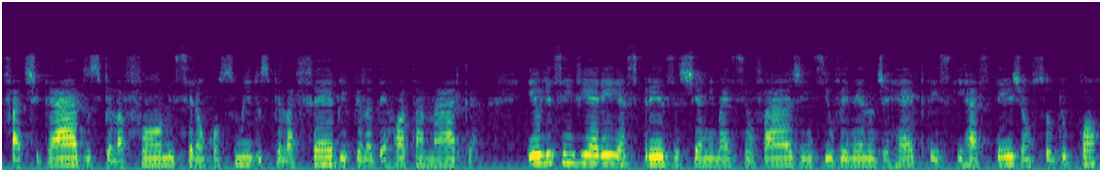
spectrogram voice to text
Fatigados pela fome, serão consumidos pela febre e pela derrota amarga. Eu lhes enviarei as presas de animais selvagens e o veneno de répteis que rastejam sobre o pó.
